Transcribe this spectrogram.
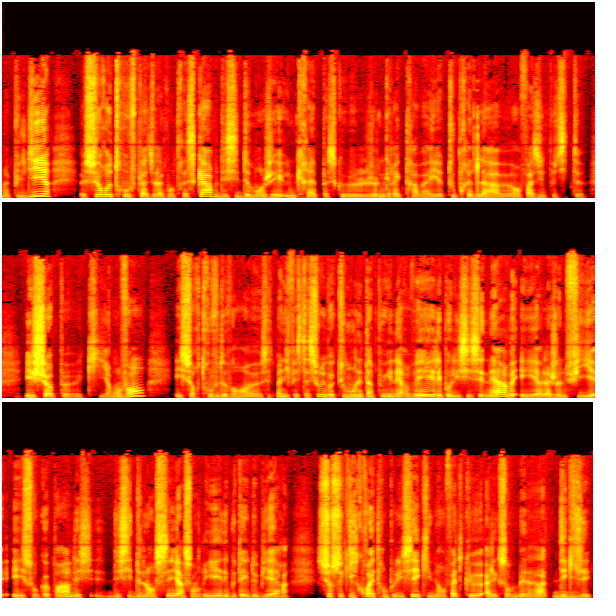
a pu le dire, se retrouve place de la Contrescarpe, décide de manger une crêpe parce que le jeune grec travaille tout près de là, euh, en face d'une petite échoppe qui en vend. Et il se retrouve devant cette manifestation. Il voit que tout le monde est un peu énervé, les policiers s'énervent et la jeune fille et son copain décident de lancer un cendrier et des bouteilles de bière sur ce qu'il croit être un policier et qui n'est en fait que Alexandre Benalla déguisé.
